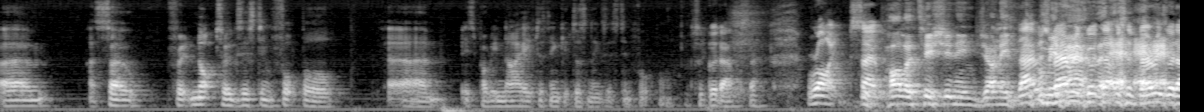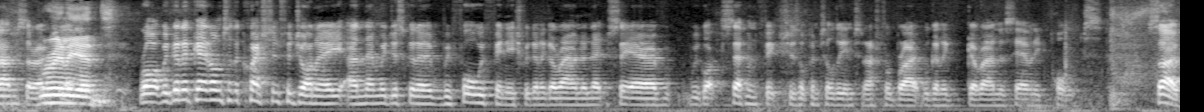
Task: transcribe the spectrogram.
Um, so for it not to exist in football, um, it's probably naive to think it doesn't exist in football. That's a good answer. Right, so The politician in Johnny. That was very out good. That was a very good answer. actually. Brilliant. Right, we're going to get on to the questions for Johnny, and then we're just going to, before we finish, we're going to go around and let's see how we've got seven fixtures up until the international break. We're going to go around and see how many points. So,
